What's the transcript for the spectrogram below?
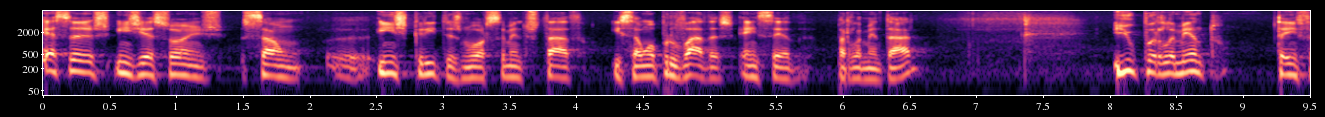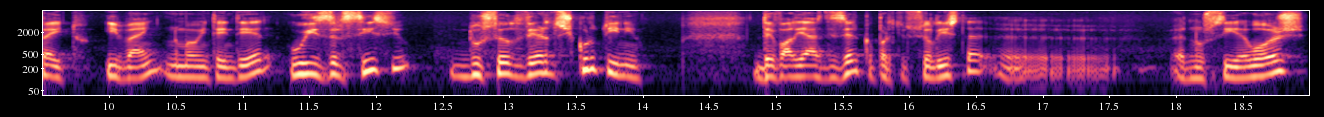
Essas injeções são uh, inscritas no Orçamento do Estado e são aprovadas em sede parlamentar. E o Parlamento tem feito, e bem, no meu entender, o exercício do seu dever de escrutínio. Devo, aliás, dizer que o Partido Socialista uh, anuncia hoje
